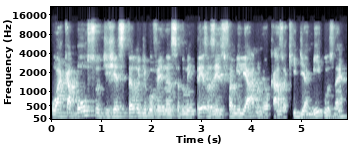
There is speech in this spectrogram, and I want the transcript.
o arcabouço de gestão e de governança de uma empresa, às vezes familiar, no meu caso aqui de amigos, né?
